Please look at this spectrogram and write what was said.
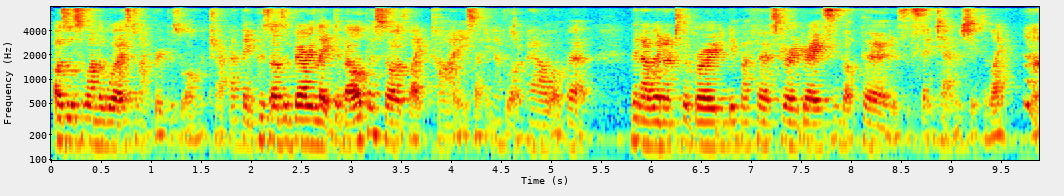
I was also one of the worst in my group as well on the track, I think, because I was a very late developer, so I was like tiny, so I didn't have a lot of power. But then I went onto the road and did my first road race and got third as the state championship. So like, huh,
